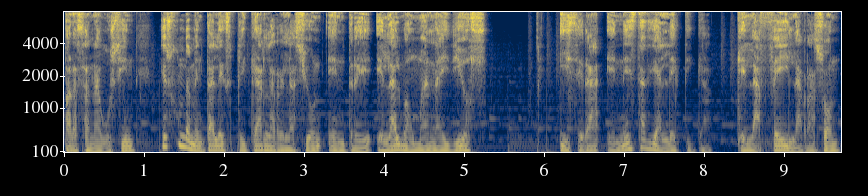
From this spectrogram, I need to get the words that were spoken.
Para San Agustín es fundamental explicar la relación entre el alma humana y Dios. Y será en esta dialéctica que la fe y la razón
